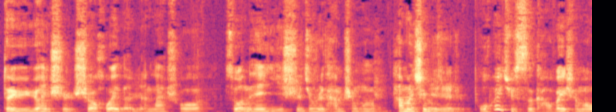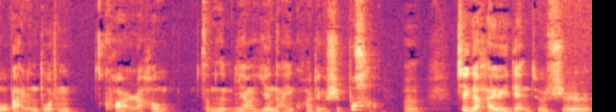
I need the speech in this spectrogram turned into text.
对于原始社会的人来说，所有那些仪式就是他们生活，他们甚至不会去思考为什么我把人剁成块儿，然后怎么怎么样，一人拿一块儿，这个是不好。嗯，这个还有一点就是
